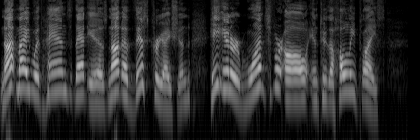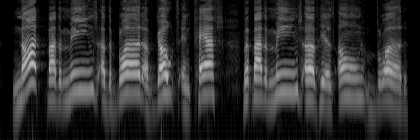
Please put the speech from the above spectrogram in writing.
not made with hands, that is, not of this creation, he entered once for all into the holy place, not by the means of the blood of goats and calves, but by the means of his own blood.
